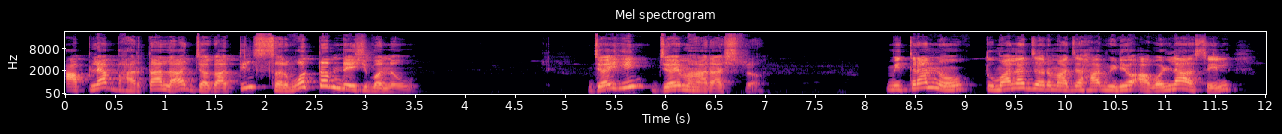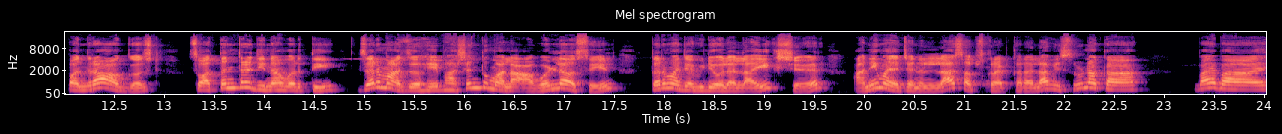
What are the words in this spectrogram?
आपल्या भारताला जगातील सर्वोत्तम देश बनवू. जय हिंद जय महाराष्ट्र. मित्रांनो तुम्हाला जर माझा हा व्हिडिओ आवडला असेल पंधरा ऑगस्ट स्वातंत्र्य दिनावरती जर माझं हे भाषण तुम्हाला आवडलं असेल तर माझ्या व्हिडिओला लाईक शेअर आणि माझ्या चॅनलला सबस्क्राईब करायला विसरू नका. Bye bye.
